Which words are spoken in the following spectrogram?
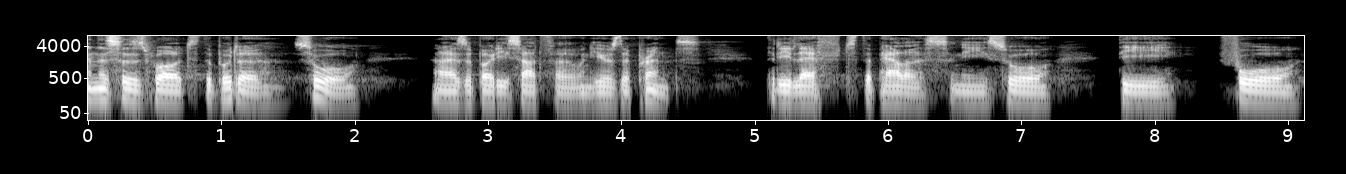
And this is what the Buddha saw as a bodhisattva when he was the prince, that he left the palace and he saw the four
